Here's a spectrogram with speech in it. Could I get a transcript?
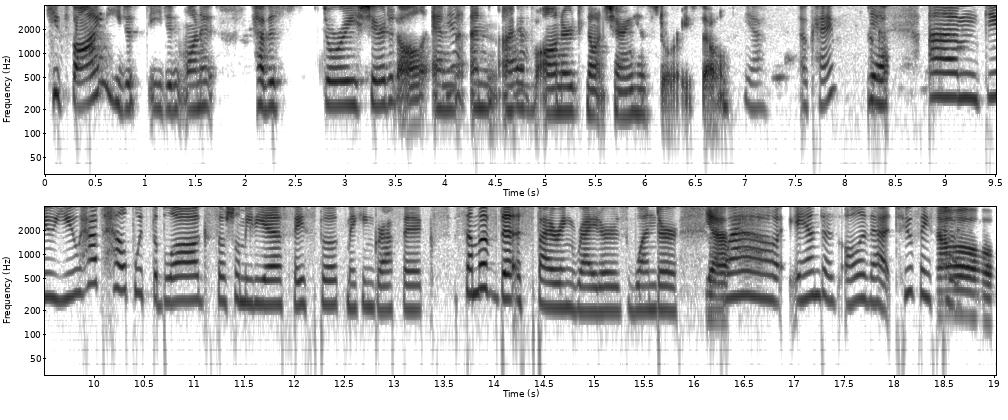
he's fine. He just he didn't want to have his story shared at all, and yeah. and I have honored not sharing his story. So yeah, Okay. Yeah. Um, do you have help with the blog, social media, Facebook, making graphics? Some of the aspiring writers wonder, yeah. wow, Ann does all of that, two Facebook, no.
